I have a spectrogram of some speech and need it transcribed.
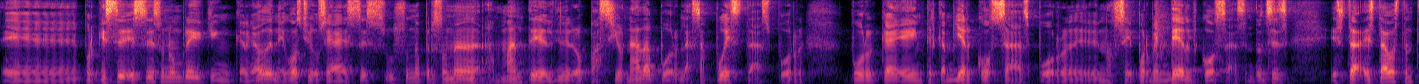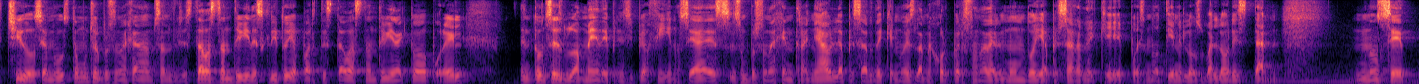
Eh, porque este, este, es un hombre que encargado de negocio, o sea, es, es una persona amante del dinero, apasionada por las apuestas, por por intercambiar cosas, por, eh, no sé, por vender cosas. Entonces, está, está bastante chido. O sea, me gustó mucho el personaje de Adam Sandler. Está bastante bien escrito y aparte está bastante bien actuado por él. Entonces lo amé de principio a fin. O sea, es, es un personaje entrañable a pesar de que no es la mejor persona del mundo y a pesar de que, pues, no tiene los valores tan, no sé,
